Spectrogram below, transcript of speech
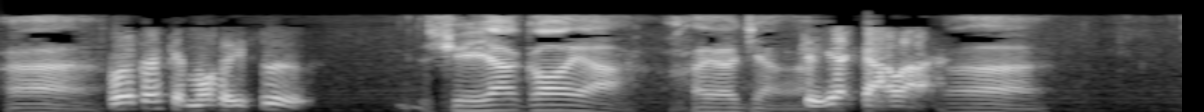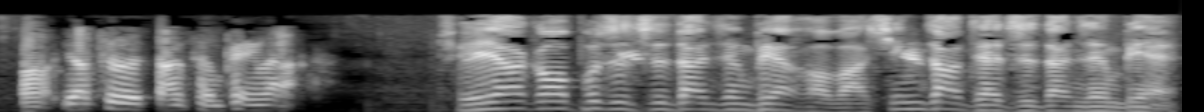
啊，不知道怎么回事，血压高呀，还要讲啊。血压高啊，啊，哦，要吃丹参片了。血压高不是吃丹参片好吧？心脏才吃丹参片，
